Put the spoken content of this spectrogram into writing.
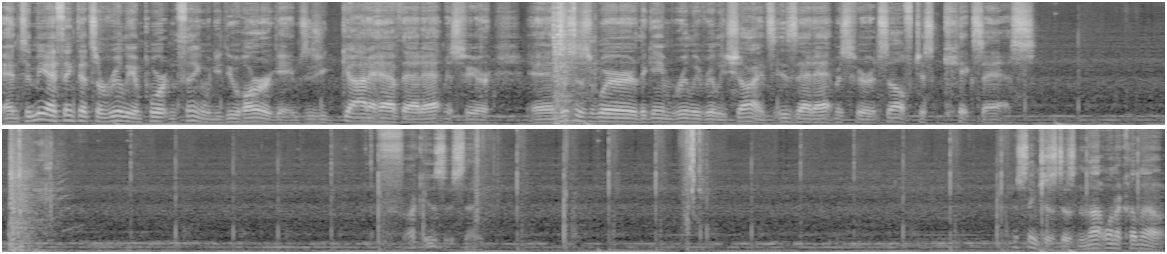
And to me, I think that's a really important thing when you do horror games, is you gotta have that atmosphere. And this is where the game really, really shines, is that atmosphere itself just kicks ass. What the fuck is this thing? This thing just does not want to come out.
